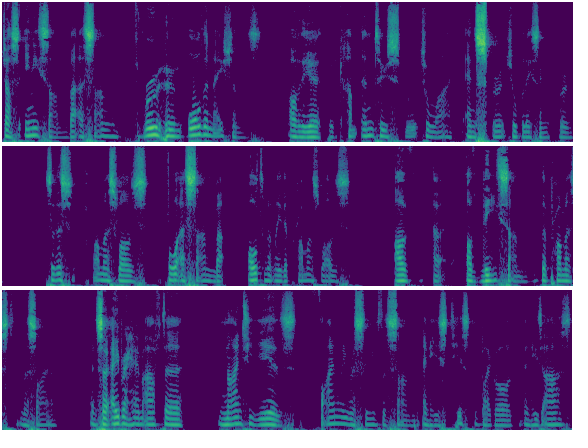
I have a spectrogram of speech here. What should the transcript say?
just any son, but a son through whom all the nations of the earth would come into spiritual life and spiritual blessing through. So this promise was for a son, but ultimately the promise was of of the Son, the promised Messiah. And so Abraham, after 90 years, finally receives the Son, and he's tested by God, and he's asked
